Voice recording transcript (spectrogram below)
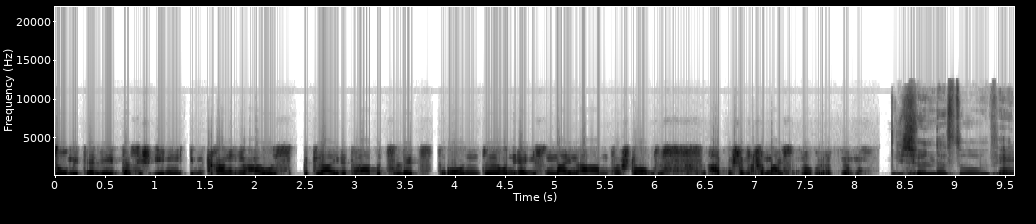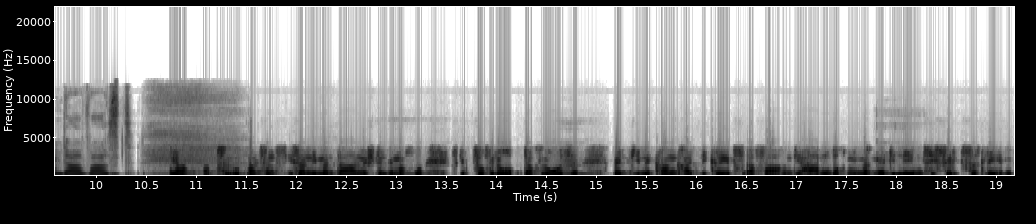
so miterlebt, dass ich ihn im Krankenhaus begleitet habe zuletzt und, äh, und er ist in meinen Armen verstorben. Das hat mich natürlich am meisten berührt. Ne? Schön, dass du für ihn da warst. Ja, absolut, weil sonst ist ja niemand da. Ne? Stell dir mal vor, es gibt so viele Obdachlose, mhm. wenn die eine Krankheit wie Krebs erfahren, die haben doch niemand mehr, die mhm. nehmen sich selbst das Leben.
